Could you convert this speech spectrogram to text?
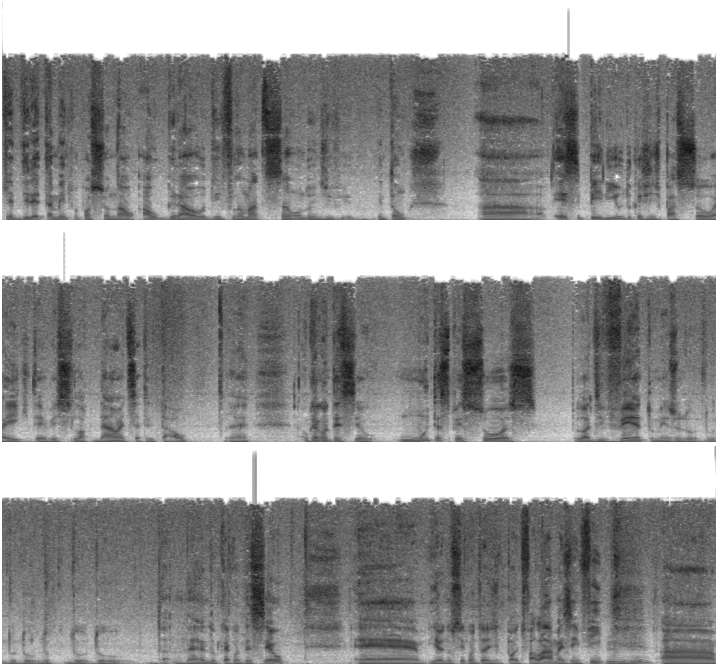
que é diretamente proporcional ao grau de inflamação do indivíduo. Então, ah, esse período que a gente passou aí, que teve esse lockdown, etc e tal, né? O que aconteceu? Muitas pessoas, pelo advento mesmo do, do, do, do, do da, né, do que aconteceu, é, e eu não sei quanto a gente pode falar, mas enfim, uhum. ah,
